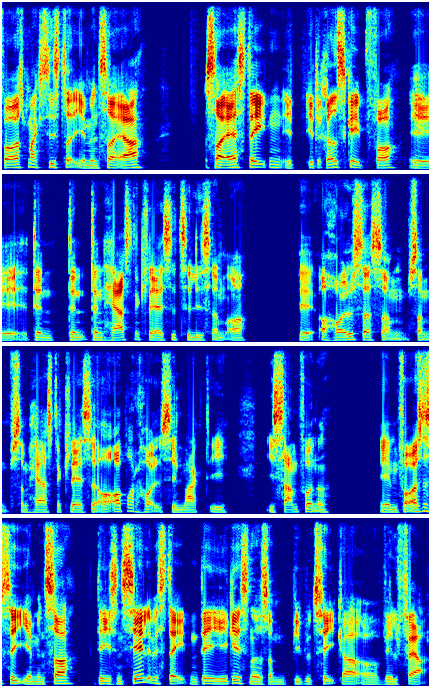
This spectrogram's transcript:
for os marxister, jamen så er, så er staten et, et redskab for øh, den, den, den herskende klasse til ligesom at, øh, at holde sig som, som, som herskende klasse og opretholde sin magt i, i samfundet. Øhm, for os at se, jamen så det essentielle ved staten, det er ikke sådan noget som biblioteker og velfærd.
